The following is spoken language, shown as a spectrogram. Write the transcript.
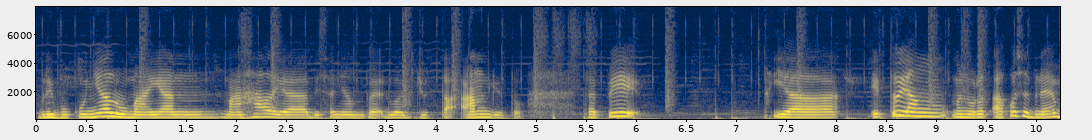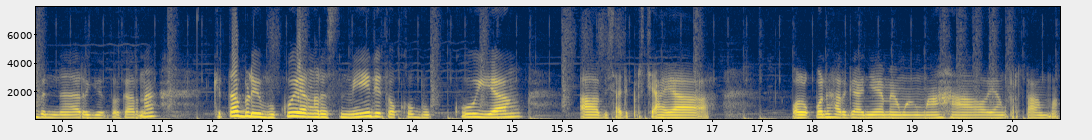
beli bukunya lumayan mahal ya bisa nyampe 2 jutaan gitu. Tapi ya itu yang menurut aku sebenarnya benar gitu karena kita beli buku yang resmi di toko buku yang uh, bisa dipercaya walaupun harganya memang mahal yang pertama.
